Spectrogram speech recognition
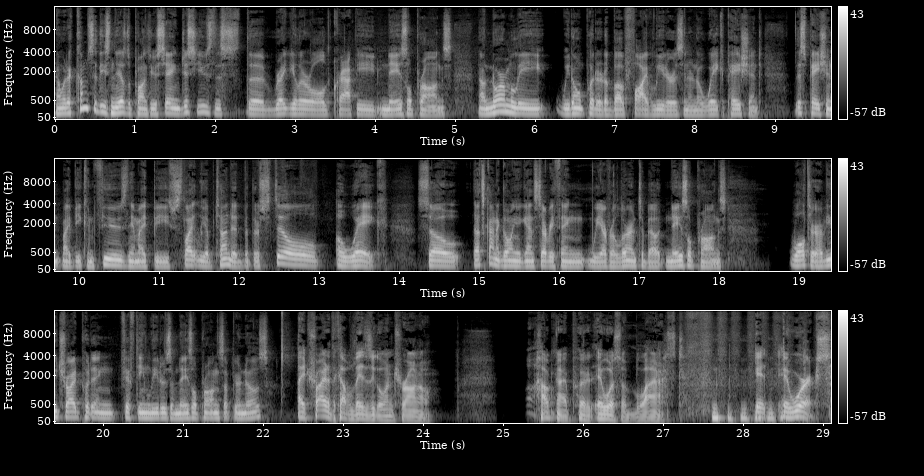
Now, when it comes to these nasal prongs, you're saying just use this the regular old crappy nasal prongs. Now, normally we don't put it above five liters in an awake patient this patient might be confused, they might be slightly obtunded, but they're still awake. So that's kind of going against everything we ever learned about nasal prongs. Walter, have you tried putting 15 liters of nasal prongs up your nose? I tried it a couple days ago in Toronto. How can I put it? It was a blast. it, it works.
